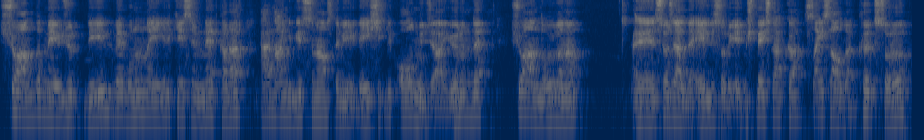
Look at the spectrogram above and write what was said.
şu anda mevcut değil ve bununla ilgili kesin net karar herhangi bir sınav sistemiyle değişiklik olmayacağı yönünde şu anda uygulanan e, sözelde 50 soru 75 dakika, sayısalda 40 soru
